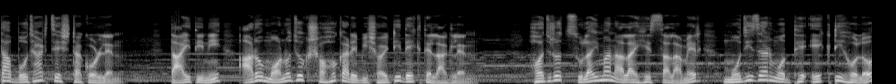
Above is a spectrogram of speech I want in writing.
তা বোঝার চেষ্টা করলেন। তাই তিনি আরও মনোযোগ সহকারে বিষয়টি দেখতে লাগলেন। হজরত সুলাইমান আলাইহিসাল্লামের মজিজার মধ্যে একটি হল,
